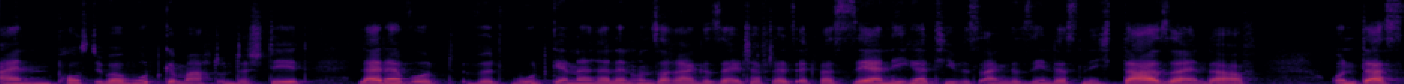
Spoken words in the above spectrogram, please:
einen Post über Wut gemacht und da steht, leider wird, wird Wut generell in unserer Gesellschaft als etwas sehr Negatives angesehen, das nicht da sein darf. Und das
